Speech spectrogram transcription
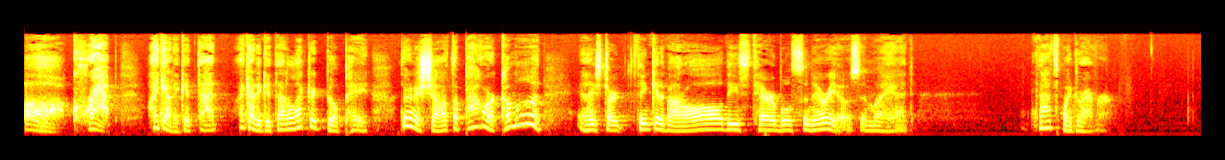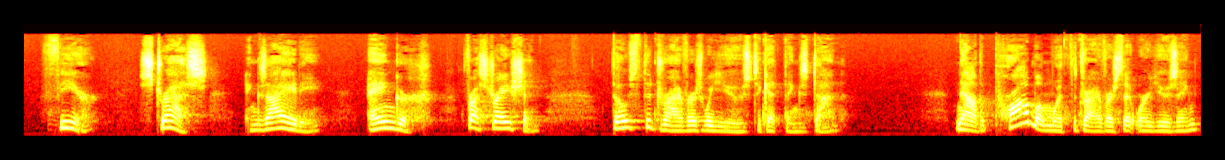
Oh, crap. I got to get that I got to get that electric bill paid. They're going to shut off the power. Come on. And I start thinking about all these terrible scenarios in my head. That's my driver. Fear, stress, anxiety, anger, frustration. Those are the drivers we use to get things done. Now, the problem with the drivers that we're using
